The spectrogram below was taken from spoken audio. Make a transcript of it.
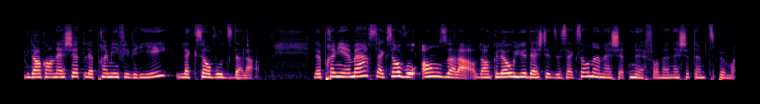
Donc, on achète le 1er février, l'action vaut 10 Le 1er mars, l'action vaut 11 Donc là, au lieu d'acheter 10 actions, on en achète 9. On en achète un petit peu moins.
